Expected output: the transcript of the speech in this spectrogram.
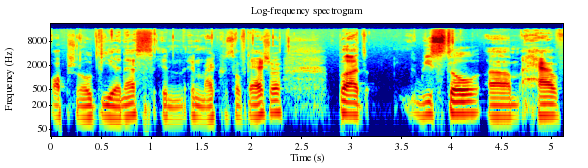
optional DNS in, in Microsoft Azure. But we still um, have,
